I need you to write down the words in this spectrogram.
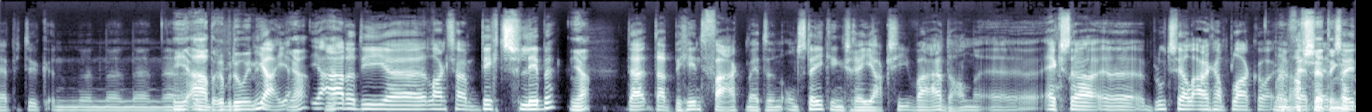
heb je natuurlijk een... een, een, een In je eh, aderen bedoel je nu? ja, ja, je ader die eh, langzaam dicht slibben. Ja. Dat, dat begint vaak met een ontstekingsreactie, waar dan eh, extra eh, bloedcellen aan gaan plakken. Een vet, afzetting et op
